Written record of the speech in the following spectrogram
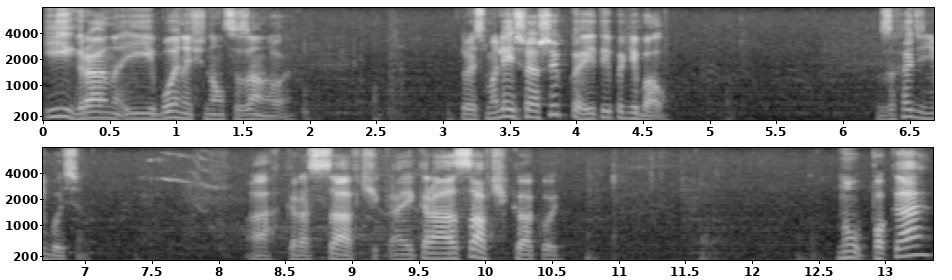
И игра, и бой начинался заново. То есть малейшая ошибка, и ты погибал. Заходи, не бойся. Ах, красавчик. Ай, красавчик какой. Ну, пока...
